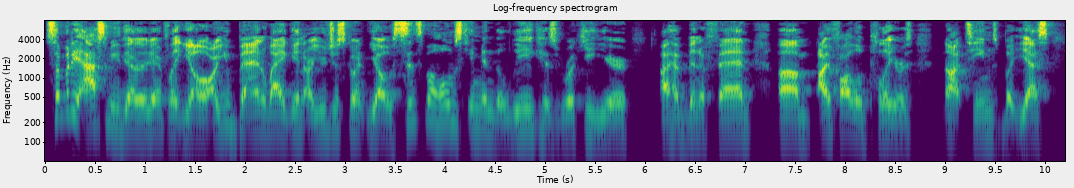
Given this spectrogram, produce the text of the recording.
Somebody asked me the other day, if like, yo, are you bandwagon? Are you just going, yo, since Mahomes came in the league his rookie year, I have been a fan. Um, I follow players, not teams, but yes,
